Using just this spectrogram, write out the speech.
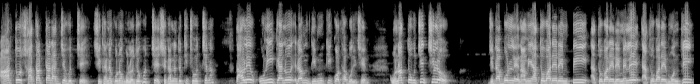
আর তো সাত আটটা রাজ্যে হচ্ছে, সেখানে কোনো গোলযোগ হচ্ছে, সেখানে তো কিছু হচ্ছে না। তাহলে উনি কেন এরম দ্বিমুখী কথা বলছেন? ওনার তো উচিত ছিল যেটা বললেন, আমি এতবারের এমপি, এতবারের এমএলএ, এতবারের মন্ত্রী,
